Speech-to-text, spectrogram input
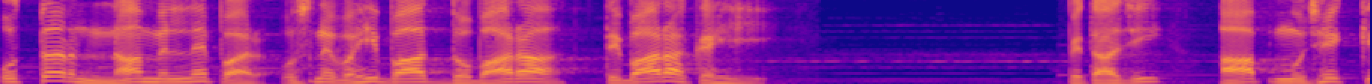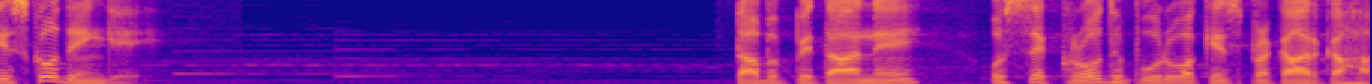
उत्तर ना मिलने पर उसने वही बात दोबारा, तिबारा कही। पिताजी आप मुझे किसको देंगे? तब पिता ने उससे क्रोधपूर्वक इस प्रकार कहा,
